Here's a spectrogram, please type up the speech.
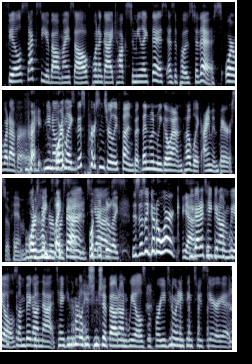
feel sexy about myself when a guy talks to me like this as opposed to this or whatever. Right. You know, or like this person's really fun, but then when we go out in public, I'm embarrassed of him. Or things like that. 100%, Where you're yes. like, this isn't going to work. Yeah. You got to take it on wheels. I'm big on that. Taking the relationship out on wheels before you do anything too serious.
